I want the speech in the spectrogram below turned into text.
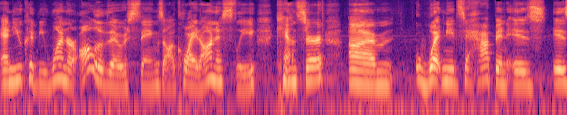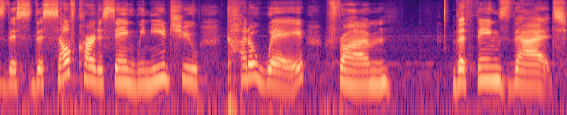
And you could be one or all of those things, uh, quite honestly, Cancer. Um, what needs to happen is is this this self card is saying we need to cut away from the things that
